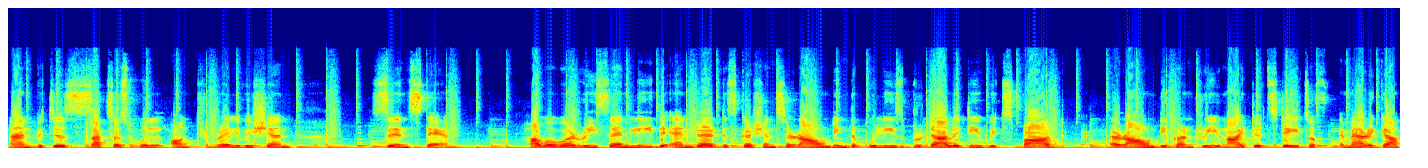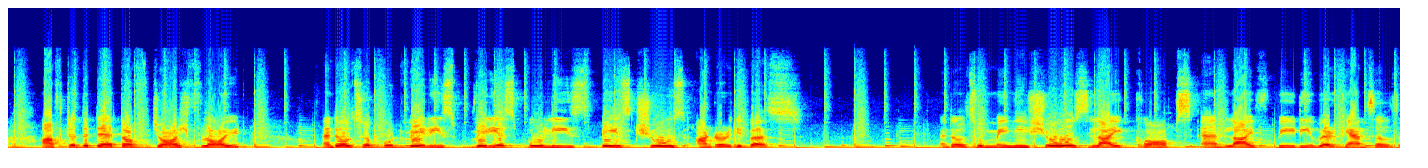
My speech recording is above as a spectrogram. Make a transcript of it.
and which is successful on television since then. However, recently the entire discussion surrounding the police brutality which sparked around the country United States of America after the death of George Floyd and also put various various police based shows under the bus and also many shows like Cops and Live PD were cancelled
